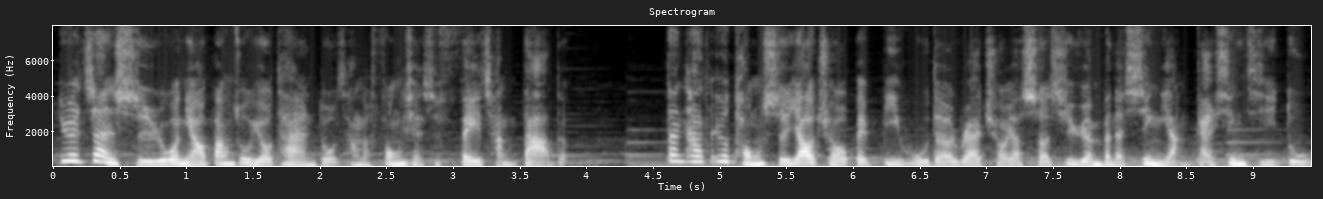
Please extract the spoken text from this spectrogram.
因为战时，如果你要帮助犹太人躲藏的风险是非常大的，但他又同时要求被庇护的 Rachel 要舍弃原本的信仰，改信基督，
